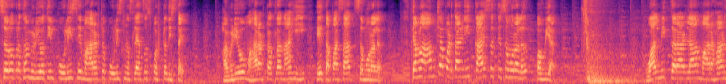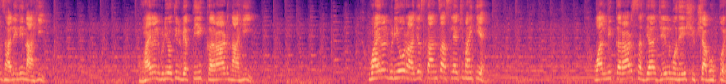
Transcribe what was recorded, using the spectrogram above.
सर्वप्रथम व्हिडिओतील पोलीस हे महाराष्ट्र पोलीस नसल्याचं स्पष्ट दिसतंय. हा व्हिडिओ महाराष्ट्रातला नाही हे तपासात समोर आलं. त्यामुळे आमच्या पडताळणीत काय सत्य समोर आलं पाहूया वाल्मिक कराडला मारहाण झालेली नाही. व्हायरल व्हिडिओतील व्यक्ती कराड नाही. व्हायरल व्हिडिओ राजस्थानचा असल्याची माहिती आहे. वाल्मिक कराड सध्या जेलमध्ये शिक्षा भोगतोय.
